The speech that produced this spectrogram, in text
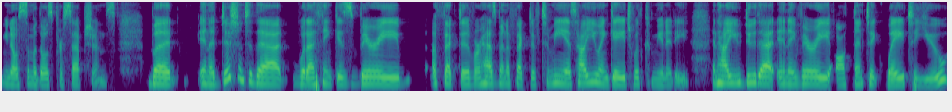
you know some of those perceptions. But in addition to that what i think is very effective or has been effective to me is how you engage with community and how you do that in a very authentic way to you.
